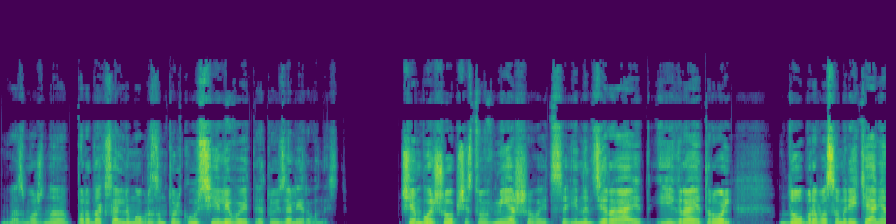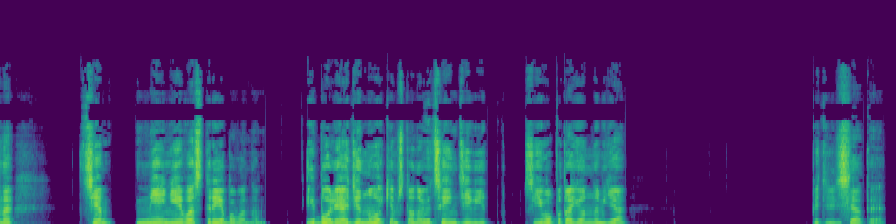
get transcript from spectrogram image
возможно, парадоксальным образом только усиливает эту изолированность. Чем больше общество вмешивается и надзирает, и играет роль доброго самаритянина, тем менее востребованным и более одиноким становится индивид с его потаенным «я». 50. -е.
